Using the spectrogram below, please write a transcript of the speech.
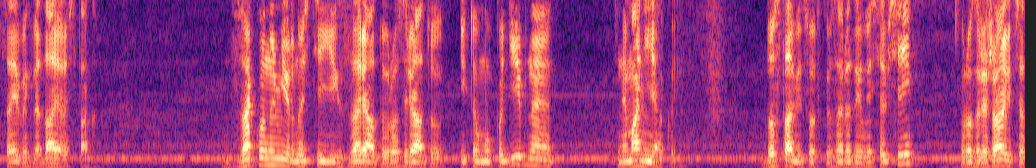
цей виглядає ось так. Закономірності їх заряду, розряду і тому подібне нема ніякої. До 100% зарядилися всі, розряджаються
